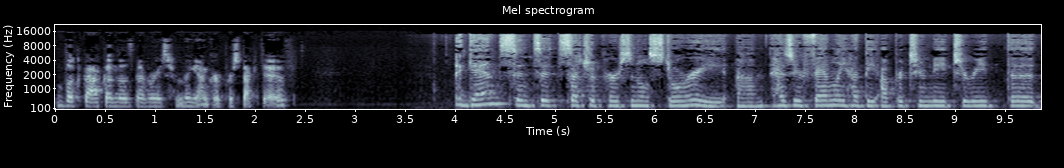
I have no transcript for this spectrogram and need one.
look back on those memories from a younger perspective. Again, since it's such a personal story, um, has your family had the opportunity to read the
